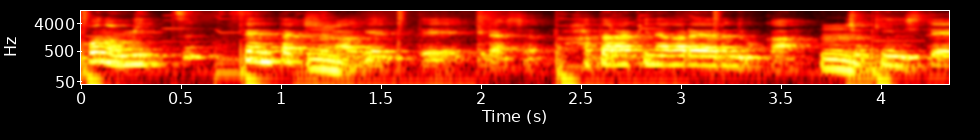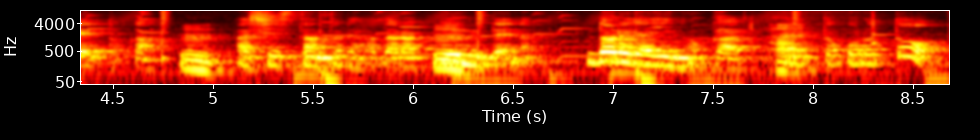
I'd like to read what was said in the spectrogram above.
この3つ選択肢を挙げていらっしゃった、働きながらやるのか、うん。貯金してとか、うん。アシスタントで働くうんみたいな、どれがいいのかっていうところと、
